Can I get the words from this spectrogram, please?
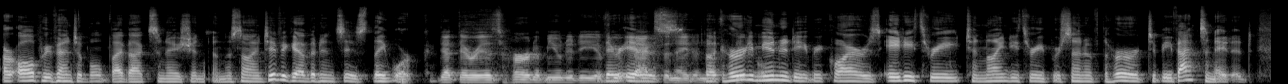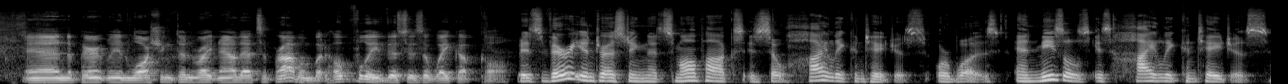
are all preventable by vaccination, and the scientific evidence is they work. That there is herd immunity if There you is, vaccinate enough but herd people. immunity requires 83 to 93 percent of the herd to be vaccinated. And apparently in Washington right now, that's a problem. But hopefully, this is a wake up call. It's very interesting that smallpox is so highly contagious, or was, and measles is highly contagious.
